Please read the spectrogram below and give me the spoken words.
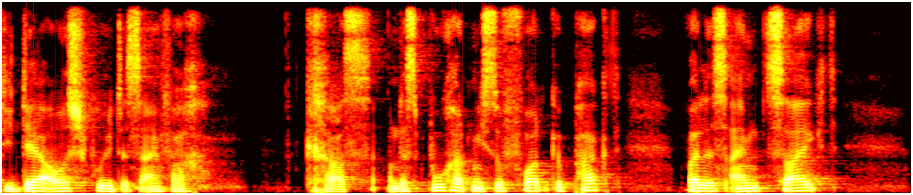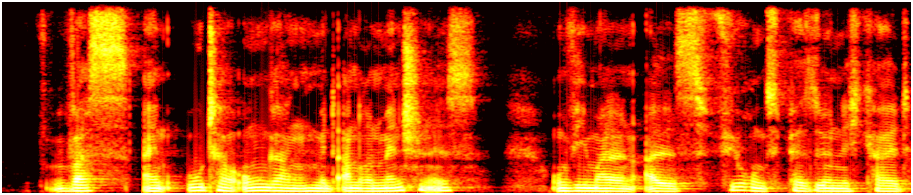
die der aussprüht, ist einfach krass. Und das Buch hat mich sofort gepackt, weil es einem zeigt, was ein guter Umgang mit anderen Menschen ist und wie man als Führungspersönlichkeit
